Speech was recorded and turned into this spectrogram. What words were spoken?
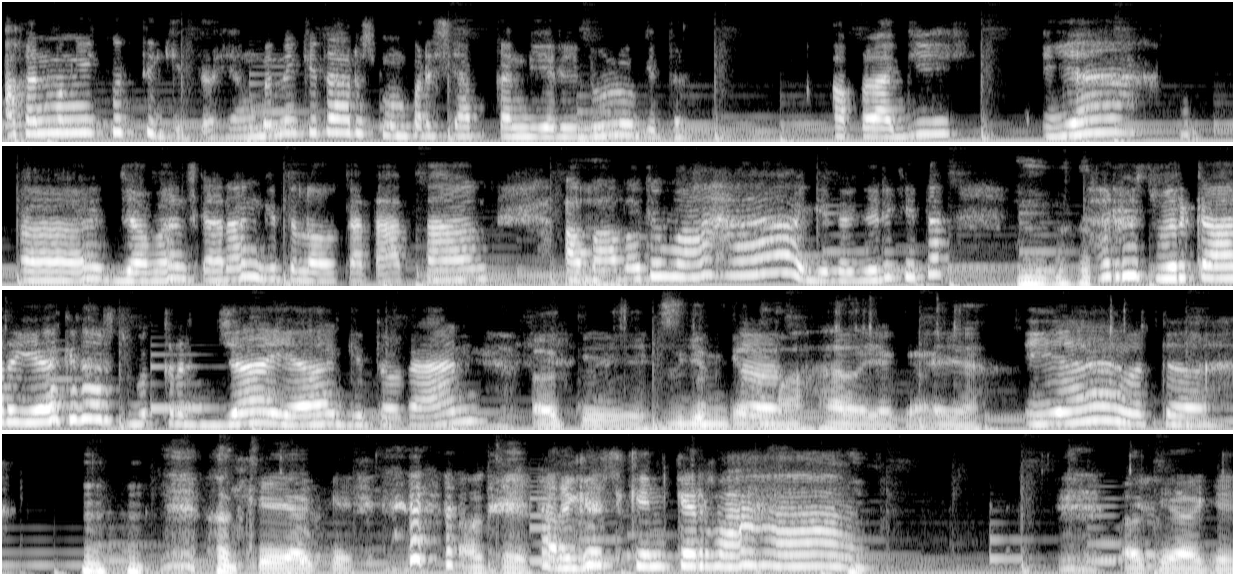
akan mengikuti gitu. Yang penting kita harus mempersiapkan diri dulu gitu. Apalagi ya uh, zaman sekarang gitu loh kata Atang apa-apa tuh mahal gitu. Jadi kita harus berkarya kita harus bekerja ya gitu kan. Oke okay. skincare betul. mahal ya kak ya. Iya betul. Oke oke. Oke. Harga skincare mahal. Oke oke.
